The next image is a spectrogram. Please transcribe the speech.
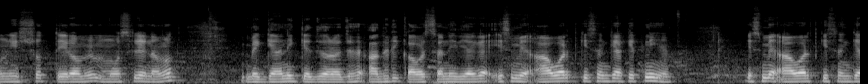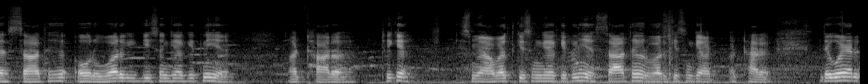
1913 में मोसले नामक वैज्ञानिक के द्वारा जो है, आधुनिक आवर्त सारणी दिया गया। इसमें आवर्त की संख्या कितनी है? इसमें आवर्त की संख्या सात है और वर्ग की संख्या कितनी है? अठारह है। ठीक है? इसमें आवर्त की संख्या कितनी है? सात है और वर्ग की संख्या अट्ठारह है। देखो यार,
